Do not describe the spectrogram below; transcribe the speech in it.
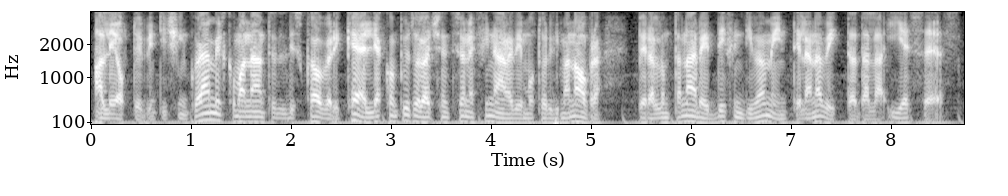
Alle 8.25 am il comandante del Discovery Kelly ha compiuto l'accensione finale dei motori di manovra per allontanare definitivamente la navetta dalla ISS.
